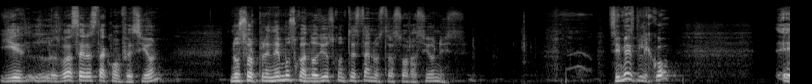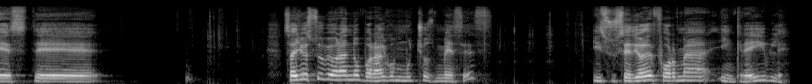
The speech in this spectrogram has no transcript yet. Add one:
y les voy a hacer esta confesión. Nos sorprendemos cuando Dios contesta nuestras oraciones. ¿Sí me explicó? Este. O sea, yo estuve orando por algo muchos meses y sucedió de forma increíble.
